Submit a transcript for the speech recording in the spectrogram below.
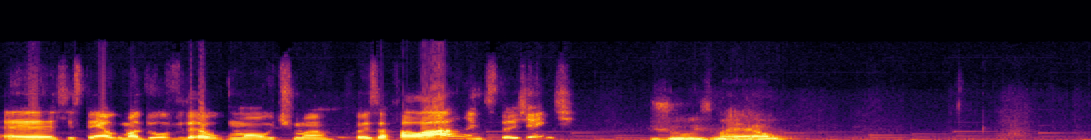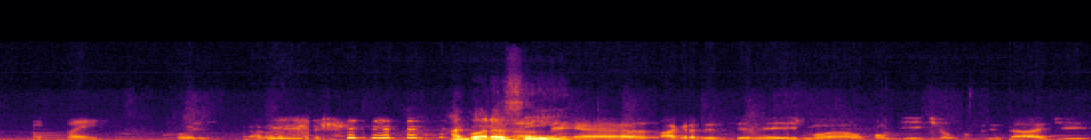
É, vocês têm alguma dúvida, alguma última coisa a falar antes da gente? Ju, Ismael. Foi. Agora. Agora sim. É, agradecer mesmo o convite, a oportunidade.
